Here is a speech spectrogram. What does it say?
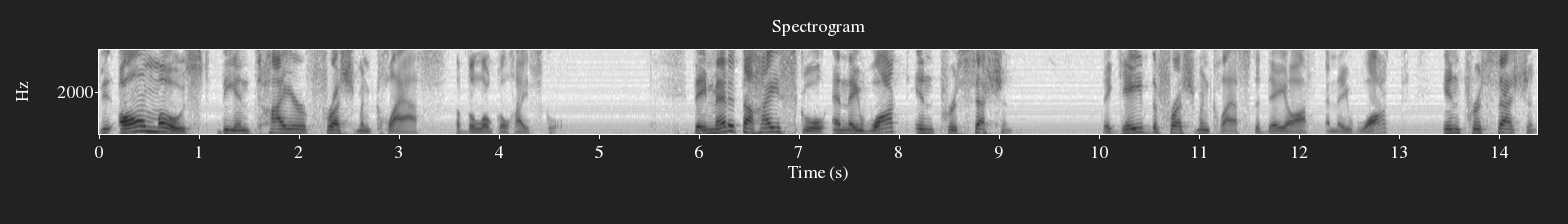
The, almost the entire freshman class of the local high school. They met at the high school and they walked in procession. They gave the freshman class the day off and they walked in procession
